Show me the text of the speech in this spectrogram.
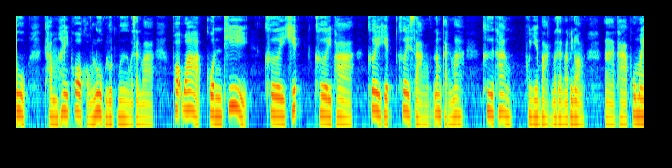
ลูกทำให้พ่อของลูกหลุดมือว่าสันว่า เพราะว่าคนที่เคยคิด เคยพา เคยเฮ็ด เคยสั่งนำกันมา คือทางพยาบาลว่าซั่นว่าพี่น้อง อ่าถ้าผู้ใหม่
